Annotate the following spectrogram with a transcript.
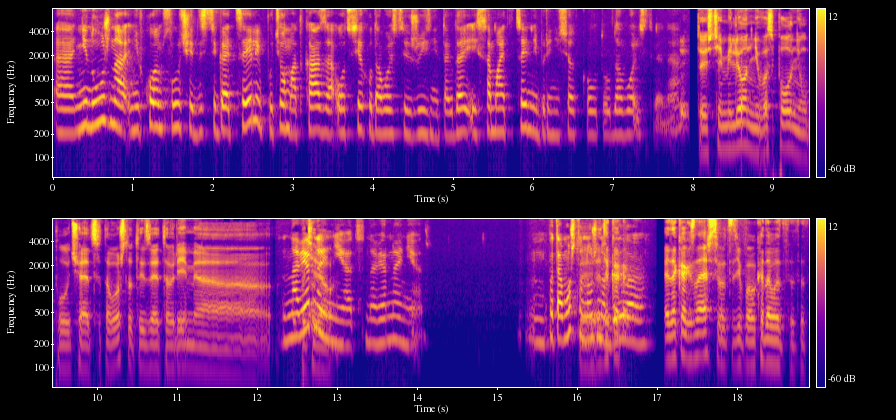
Э, не нужно ни в коем случае достигать целей путем отказа от всех удовольствий жизни. Тогда и сама эта цель не принесет какого-то удовольствия. Да? То есть тебе миллион не восполнил, получается, того, что ты за это время э, Наверное, потеряла? нет. Наверное, нет. Потому что нужно это было... Как, это как, знаешь, вот, типа, когда вот этот...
